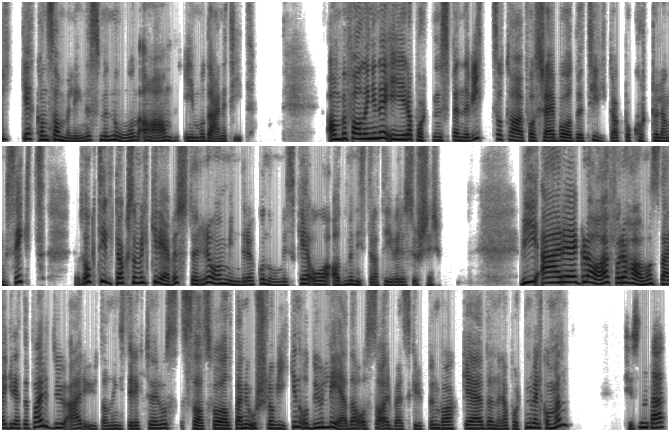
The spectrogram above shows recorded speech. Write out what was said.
ikke kan sammenlignes med noen annen i moderne tid. Anbefalingene i rapporten spenner vidt og tar for seg både tiltak på kort og lang sikt, og tiltak som vil kreve større og mindre økonomiske og administrative ressurser. Vi er glade for å ha med oss deg, Grete Parr. Du er utdanningsdirektør hos Statsforvalteren i Oslo og Viken, og du leda også arbeidsgruppen bak eh, denne rapporten. Velkommen! Tusen takk.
